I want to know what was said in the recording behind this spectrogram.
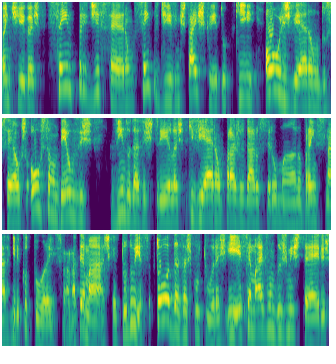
antigas sempre disseram, sempre dizem, está escrito que ou eles vieram dos céus, ou são deuses vindo das estrelas, que vieram para ajudar o ser humano, para ensinar agricultura, ensinar matemática, tudo isso. Todas as culturas. E esse é mais um dos mistérios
